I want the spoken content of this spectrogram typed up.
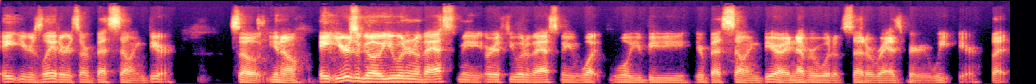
eight years later, it's our best-selling beer. So you know, eight years ago, you wouldn't have asked me, or if you would have asked me, what will you be your best-selling beer? I never would have said a raspberry wheat beer. But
